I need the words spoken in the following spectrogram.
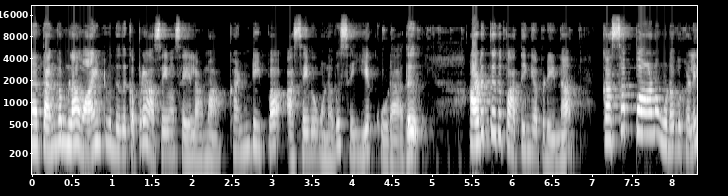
நான் தங்கம்லாம் வாங்கிட்டு வந்ததுக்கப்புறம் அசைவம் செய்யலாமா? கண்டிப்பாக அசைவ உணவு செய்யக்கூடாது. அடுத்தது பார்த்தீங்க அப்படின்னா கசப்பான உணவுகளை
